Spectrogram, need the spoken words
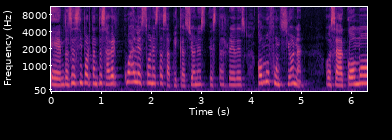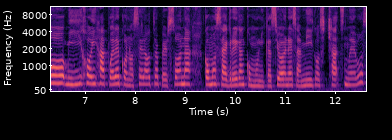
Eh, entonces es importante saber cuáles son estas aplicaciones, estas redes, cómo funcionan. O sea, cómo mi hijo o hija puede conocer a otra persona, cómo se agregan comunicaciones, amigos, chats nuevos,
